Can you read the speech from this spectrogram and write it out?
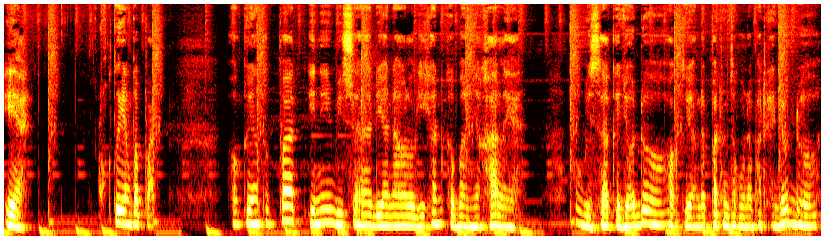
Iya, waktu yang tepat. Waktu yang tepat ini bisa dianalogikan ke banyak hal ya. Bisa ke jodoh, waktu yang tepat untuk mendapatkan jodoh.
